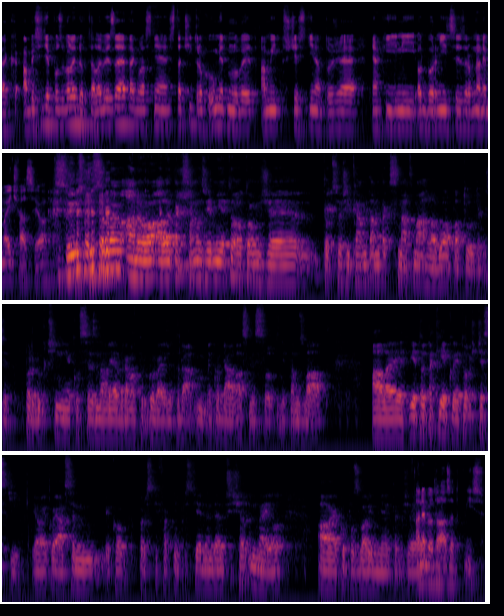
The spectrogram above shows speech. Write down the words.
tak aby si tě pozvali do televize, tak vlastně stačí trochu umět mluvit a mít štěstí na to, že nějaký jiný odborníci zrovna nemají čas, jo? Svým způsobem ano, ale tak samozřejmě je to o tom, že to, co říkám tam, tak snad má hlavu a patu, takže produkční jako seznali a dramaturgové, že to dá, jako dává smysl mě tam zvát. Ale je to taky, jako je to o štěstí, jo, jako já jsem, jako prostě fakt mě prostě jeden den přišel e-mail a jako pozvali mě, takže... A nebyl to AZ Quiz.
